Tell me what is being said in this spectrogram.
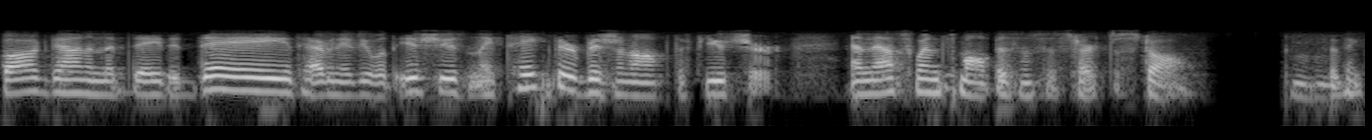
bogged down in the day to day, having to deal with issues, and they take their vision off the future. And that's when small businesses start to stall. Mm-hmm. So think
